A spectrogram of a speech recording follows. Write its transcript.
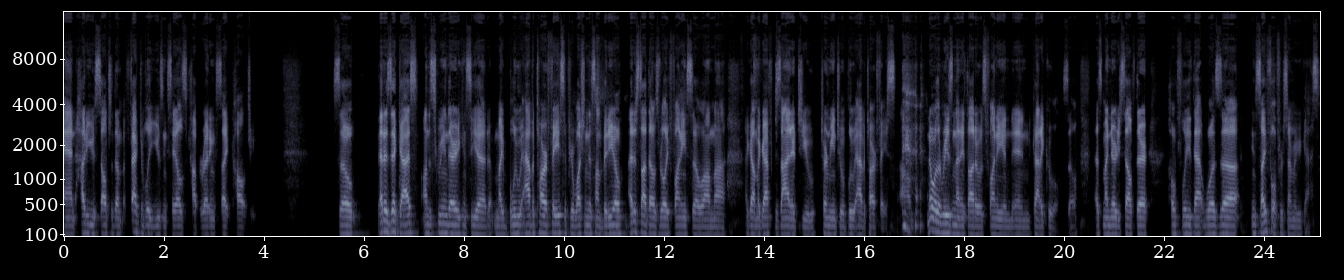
and how do you sell to them effectively using sales copywriting psychology. So that is it, guys. On the screen there, you can see uh, my blue avatar face if you're watching this on video. I just thought that was really funny. So um, uh, I got my graphic designer to turn me into a blue avatar face. Um, no other reason than I thought it was funny and, and kind of cool. So that's my nerdy self there. Hopefully that was uh, insightful for some of you guys.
